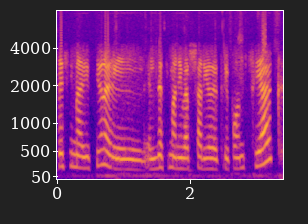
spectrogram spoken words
décima edición, el, el décimo aniversario de Triponchiac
